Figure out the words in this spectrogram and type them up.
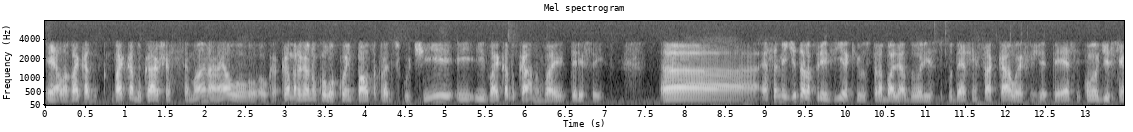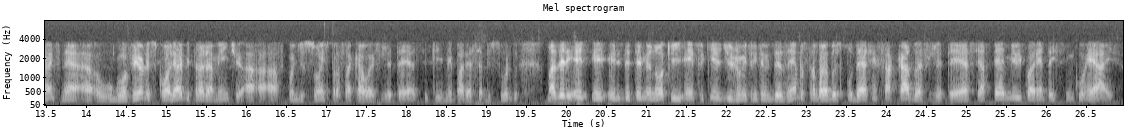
É, ela vai, vai caducar essa semana, né? O, a Câmara já não colocou em pauta para discutir e, e vai caducar, não vai ter efeito. Uh, essa medida ela previa que os trabalhadores pudessem sacar o FGTS. Como eu disse antes, né, o governo escolhe arbitrariamente a, a, as condições para sacar o FGTS, que me parece absurdo, mas ele, ele, ele, determinou que entre 15 de junho e 31 de dezembro os trabalhadores pudessem sacar do FGTS até R$ 1.045.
